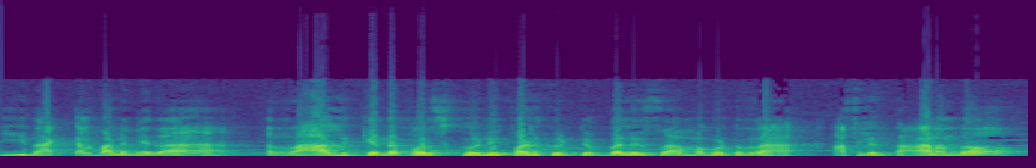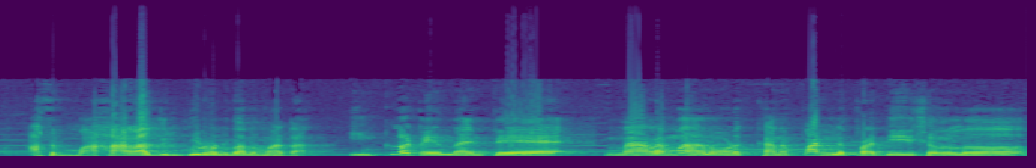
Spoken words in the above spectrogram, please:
ఈ నక్కల బండ మీద రాళ్ళు కింద పరుచుకొని పడుకుంటే భలే సమ్మగుంటుందిరా. అసలు ఇంత ఆనందం. అసలు మహారాజులు కూడా ఉండదన్నమాట. ఇంకోటి ఏంటంటే నరమానవుడు కనపడిన ప్రదేశంలో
